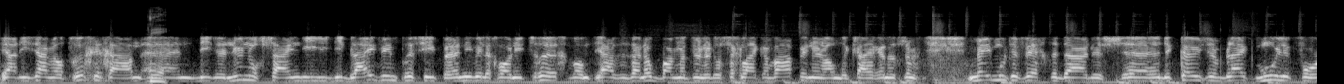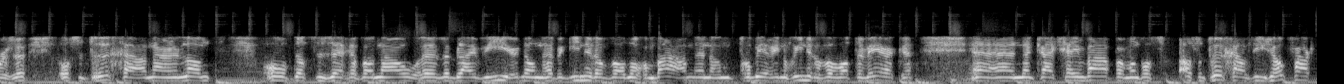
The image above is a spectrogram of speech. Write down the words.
ja, die zijn wel teruggegaan. Ja. En die er nu nog zijn, die, die blijven in principe en die willen gewoon niet terug. Want ja, ze zijn ook bang natuurlijk dat ze gelijk een wapen in hun handen krijgen en dat ze mee moeten vechten daar. Dus uh, de keuze blijft moeilijk voor ze. Of ze teruggaan naar hun land of dat ze zeggen van nou, we blijven hier. Dan heb ik in ieder geval nog een baan en dan probeer ik nog in ieder geval wat te werken. En dan krijg ik geen wapen, want als, als ze teruggaan zien ze ook vaak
